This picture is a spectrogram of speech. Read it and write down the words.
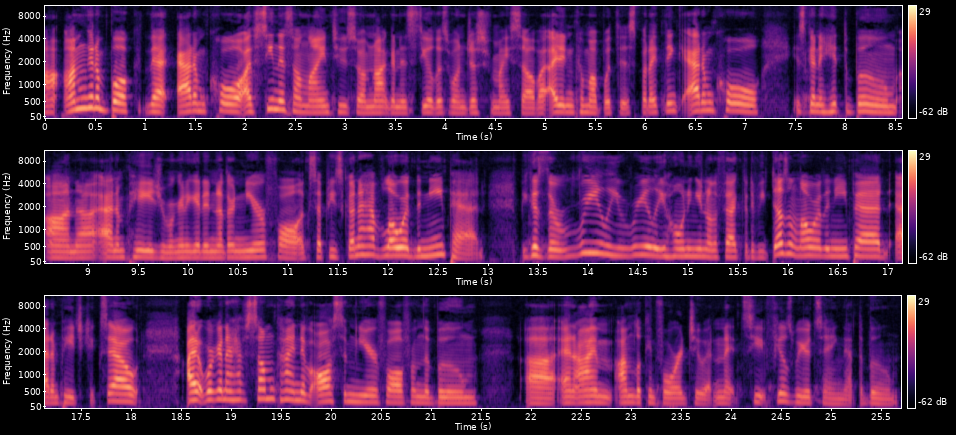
I- am gonna book that Adam Cole. I've seen this online too, so I'm not gonna steal this one just for myself. I, I didn't come up with this, but I think Adam Cole is gonna hit the boom on uh, Adam Page, and we're gonna get another near fall. Except he's gonna have lowered the knee pad because they're really, really honing in on the fact that if he doesn't lower the knee pad, Adam Page kicks out. I, we're gonna have some kind of awesome near fall from the boom, uh, and I'm I'm looking forward to it. And it, it feels weird saying that the boom.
